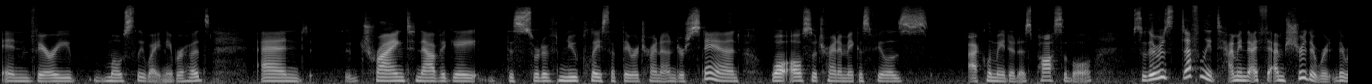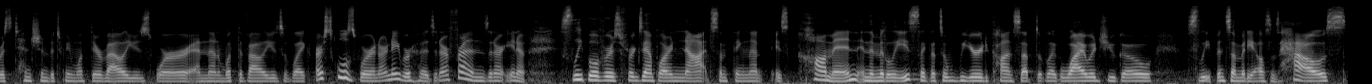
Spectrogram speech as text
in very mostly white neighborhoods and trying to navigate this sort of new place that they were trying to understand while also trying to make us feel as acclimated as possible. So there was definitely, t- I mean, I am sure there were there was tension between what their values were and then what the values of like our schools were and our neighborhoods and our friends and our you know sleepovers, for example, are not something that is common in the Middle East. Like that's a weird concept of like why would you go sleep in somebody else's house?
